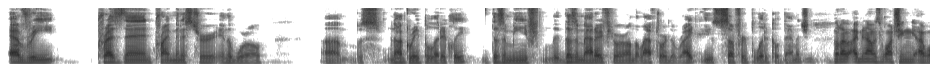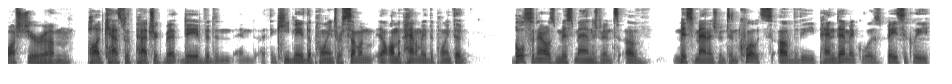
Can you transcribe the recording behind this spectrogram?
every president, prime minister in the world. Um, was not great politically. It doesn't mean if it doesn't matter if you're on the left or the right. You suffered political damage. But I, I mean, I was watching. I watched your um, podcast with Patrick Bet David, and and I think he made the point, or someone on the panel made the point that Bolsonaro's mismanagement of mismanagement in quotes of the pandemic was basically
